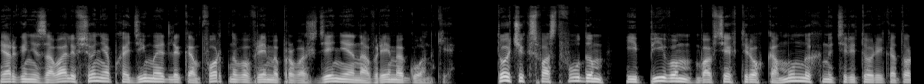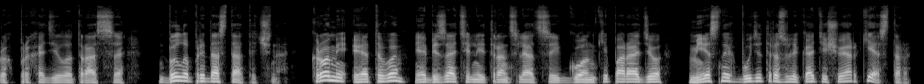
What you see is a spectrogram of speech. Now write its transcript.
и организовали все необходимое для комфортного времяпровождения на время гонки. Точек с фастфудом и пивом во всех трех коммунах, на территории которых проходила трасса, было предостаточно. Кроме этого и обязательной трансляции гонки по радио, местных будет развлекать еще и оркестр,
